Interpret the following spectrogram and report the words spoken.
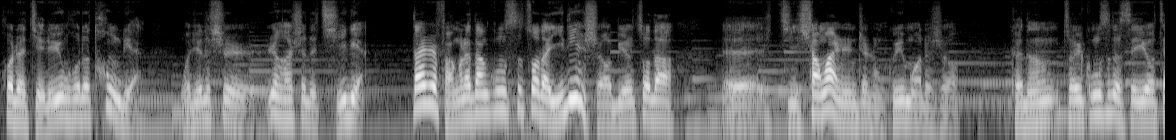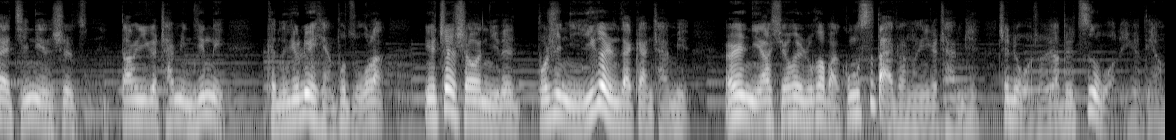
或者解决用户的痛点，我觉得是任何事的起点。但是反过来，当公司做到一定时候，比如做到呃几上万人这种规模的时候，可能作为公司的 CEO，在仅仅是当一个产品经理，可能就略显不足了，因为这时候你的不是你一个人在干产品。而是你要学会如何把公司打造成一个产品，这就我说要对自我的一个颠覆，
